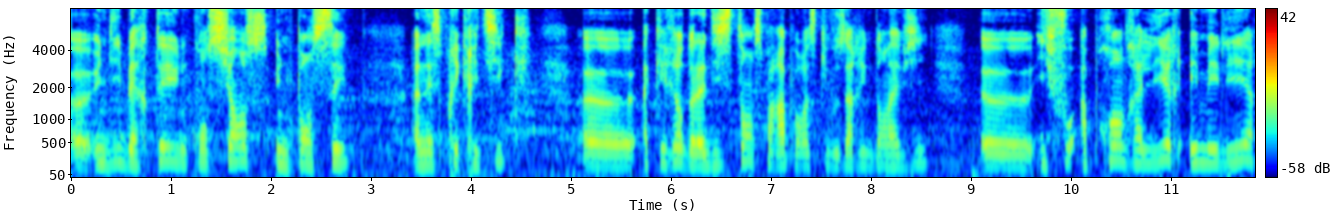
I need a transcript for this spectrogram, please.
euh, une liberté, une conscience, une pensée, un esprit critique, euh, acquérir de la distance par rapport à ce qui vous arrive dans la vie. Euh, il faut apprendre à lire, aimer lire,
